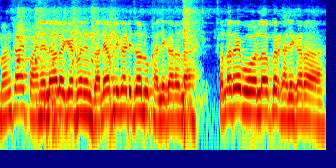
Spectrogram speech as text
मग काय फायनल आलं गेटमध्ये म्हणजे झाली आपली गाडी चालू खाली करायला. चला रे भाऊ लवकर खाली करा.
